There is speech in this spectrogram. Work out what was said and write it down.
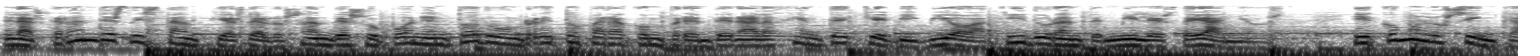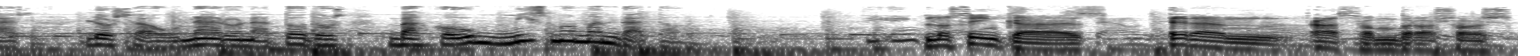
las grandes distancias de los Andes suponen todo un reto para comprender a la gente que vivió aquí durante miles de años y cómo los incas los aunaron a todos bajo un mismo mandato. Los incas eran asombrosos.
